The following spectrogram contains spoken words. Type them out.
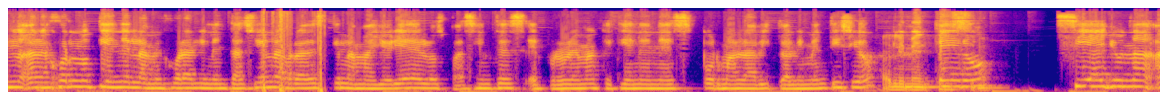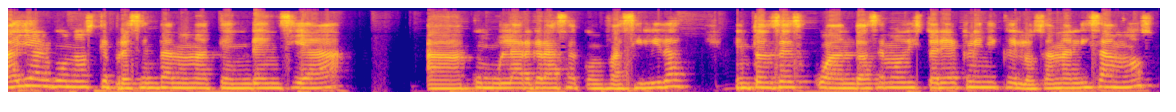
a lo mejor no tiene la mejor alimentación, la verdad es que la mayoría de los pacientes el problema que tienen es por mal hábito alimenticio, pero sí hay una, hay algunos que presentan una tendencia a acumular grasa con facilidad. Entonces, cuando hacemos historia clínica y los analizamos,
